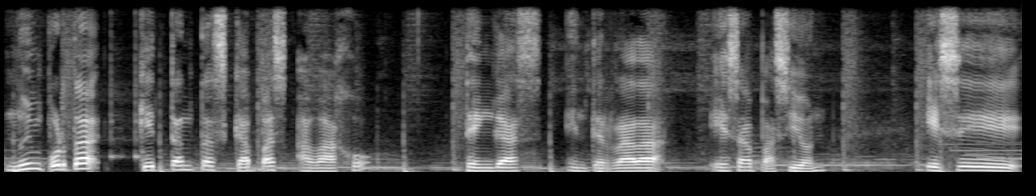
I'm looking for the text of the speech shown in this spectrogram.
no importa qué tantas capas abajo tengas enterrada esa pasión, ese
